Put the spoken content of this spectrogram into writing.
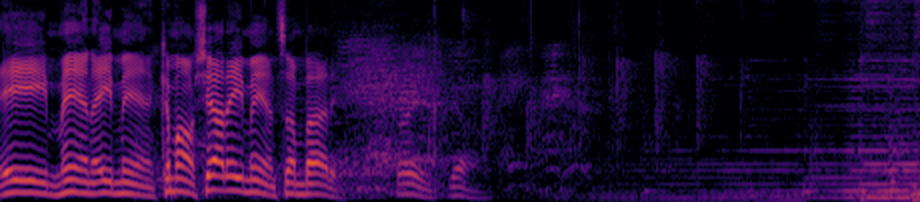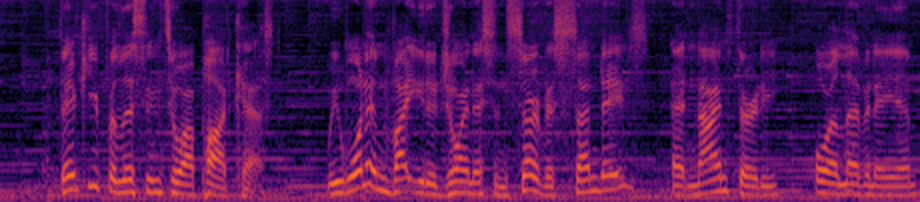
Amen. Amen. Come on, shout amen, somebody. Praise God. Thank you for listening to our podcast. We want to invite you to join us in service Sundays at 9:30 or 11 a.m.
